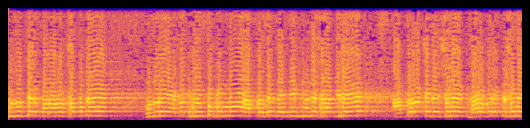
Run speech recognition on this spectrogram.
হুজুরদের পরামর্শ মতে হুজুরে, এখন গুরুত্বপূর্ণ। আপনাদের যে দিক নির্দেশনা দিলে আপনারা সেটা শুনে ভালো করে একটু শুনে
